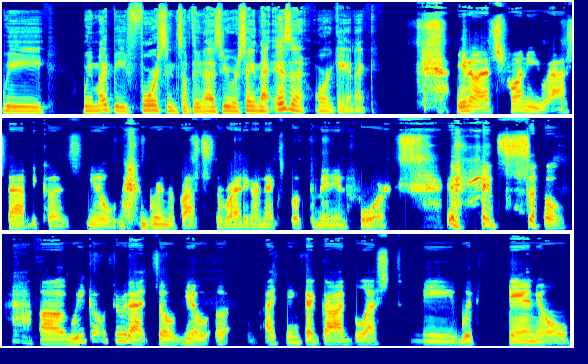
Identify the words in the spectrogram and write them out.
we we might be forcing something as you were saying that isn't organic? You know that's funny you asked that because you know we're in the process of writing our next book dominion 4 and so uh, we go through that. So you know uh, i think that god blessed me with daniel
